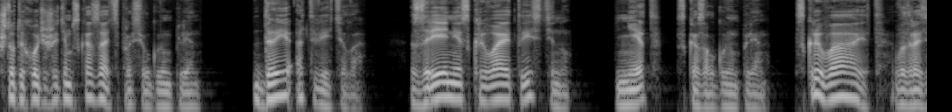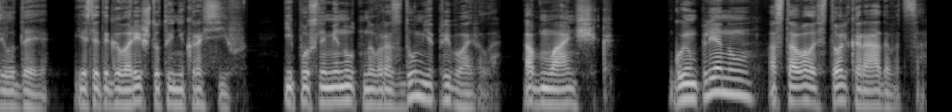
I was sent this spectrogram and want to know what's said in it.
«Что ты хочешь этим сказать?» — спросил Гуимплен. Дэя ответила. «Зрение скрывает истину». «Нет», — сказал Гуимплен. «Скрывает», — возразила Дея, «если ты говоришь, что ты некрасив». И после минутного раздумья прибавила. «Обманщик». Гуимплену оставалось только радоваться.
